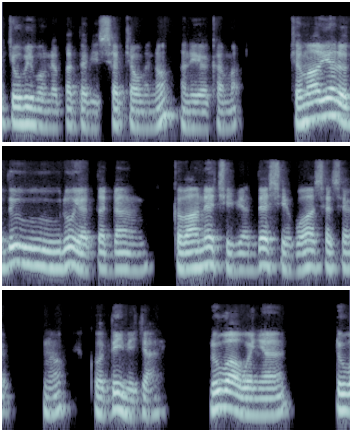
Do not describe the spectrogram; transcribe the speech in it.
အကျိုးပေးပုံနဲ့ပတ်သက်ပြီးဆက်ပြောင်းမယ်နော်နာနေကိယကမ္မဗြဟ္မာရီကတော့သူတို့ရဲ့တတန်ကဘာနဲ့ခြေပြအသက်ရှည်ဘဝဆက်ဆက်နော်ကိုသိနေကြတယ်လူဘဝိညာဉ်လူဘ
